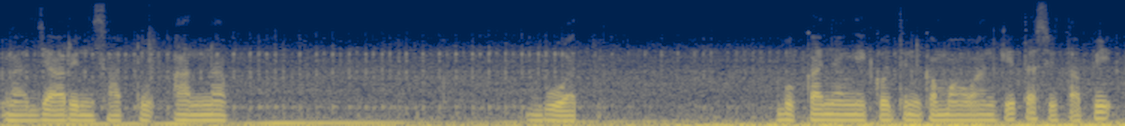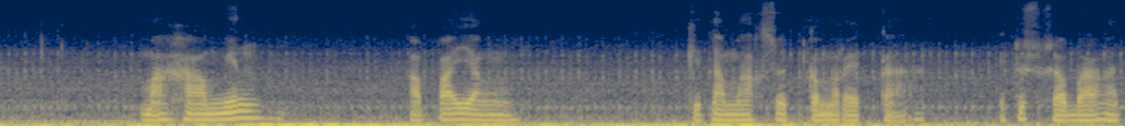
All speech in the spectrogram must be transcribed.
ngajarin satu anak buat bukannya ngikutin kemauan kita sih tapi mahamin apa yang kita maksud ke mereka. Itu susah banget.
